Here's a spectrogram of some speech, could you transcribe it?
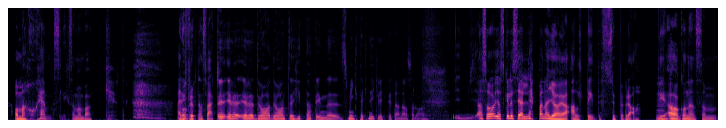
Och man skäms liksom, man bara gud. Är det Och- fruktansvärt? Är det, är det, du, har, du har inte hittat din eh, sminkteknik riktigt än alltså då? Alltså jag skulle säga läpparna gör jag alltid superbra. Det är ögonen som,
